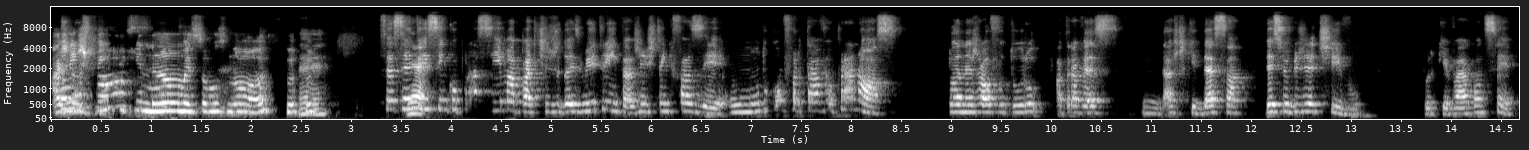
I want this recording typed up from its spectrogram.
A gente finge que não, mas somos nós. é. 65 para cima a partir de 2030. A gente tem que fazer um mundo confortável para nós. Planejar o futuro através, acho que, dessa, desse objetivo. Porque vai acontecer.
